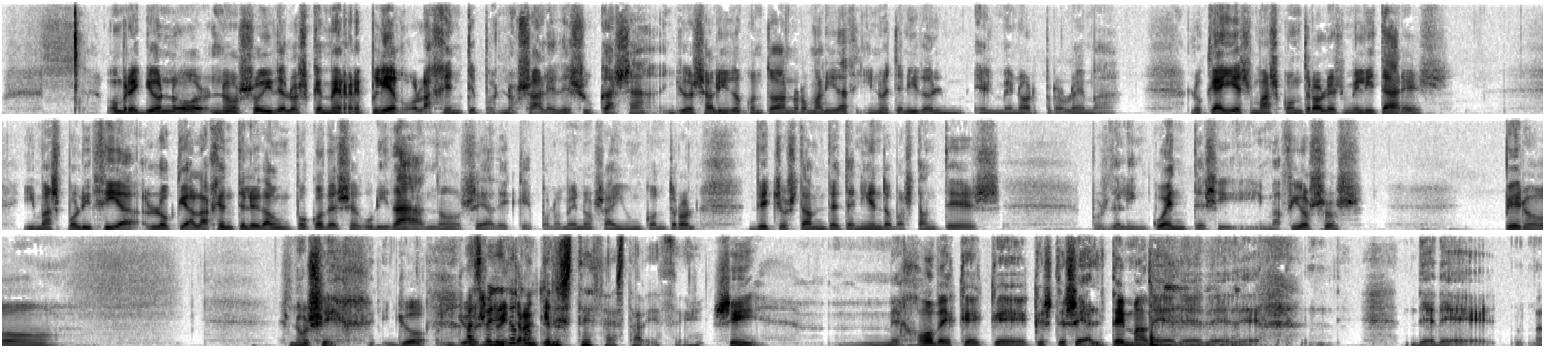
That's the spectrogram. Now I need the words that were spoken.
Hombre, yo no, no soy de los que me repliego, la gente pues no sale de su casa, yo he salido con toda normalidad y no he tenido el, el menor problema. Lo que hay es más controles militares y más policía, lo que a la gente le da un poco de seguridad, ¿no? O sea, de que por lo menos hay un control. De hecho, están deteniendo bastantes pues delincuentes y, mafiosos, pero no sé, yo, yo Has estoy venido con tristeza esta vez, ¿eh? Sí, me jode que, que, este sea el tema de, de, de,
